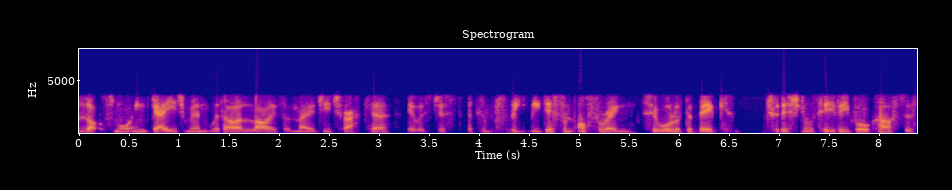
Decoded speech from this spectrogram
lots more engagement with our live emoji tracker. It was just a completely different offering to all of the big traditional TV broadcasters.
